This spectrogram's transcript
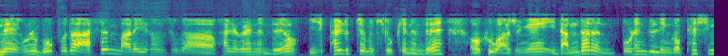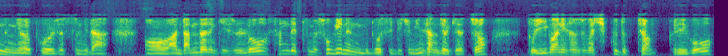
네, 오늘 무엇보다 아센 마레이 선수가 활약을 했는데요. 28득점을 기록했는데 어, 그 와중에 이 남다른 볼 핸들링과 패싱 능력을 보여줬습니다. 어, 아, 남다른 기술로 상대팀을 속이는 모습이 좀 인상적이었죠. 또 이관희 선수가 19득점 그리고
